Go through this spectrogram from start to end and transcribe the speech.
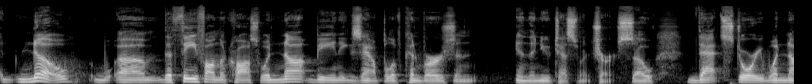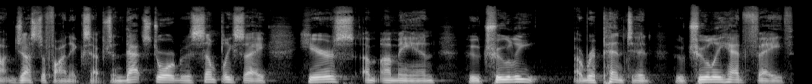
no, um, the thief on the cross would not be an example of conversion in the New Testament church. So that story would not justify an exception. That story would simply say, here's a, a man who truly uh, repented, who truly had faith,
